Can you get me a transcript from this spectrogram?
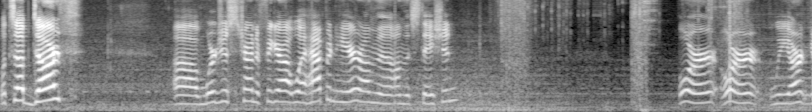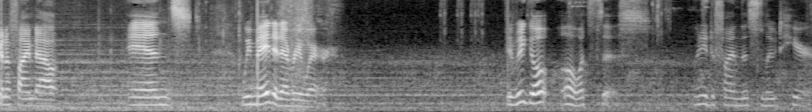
What's up, Darth? Um, we're just trying to figure out what happened here on the on the station. Or or we aren't gonna find out. And we made it everywhere. Did we go? Oh, what's this? we need to find this loot here.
